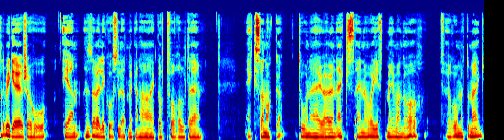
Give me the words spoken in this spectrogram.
Det blir gøy å se henne igjen. Jeg syns det er veldig koselig at vi kan ha et godt forhold til eksa noe. Tone har jo òg en eks, en hun var gift med i mange år, før hun møtte meg,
